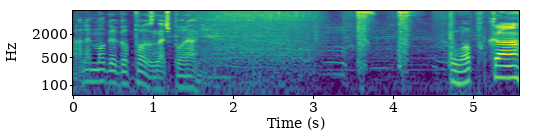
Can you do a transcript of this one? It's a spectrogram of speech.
ale mogę go poznać po ranie. Łopka.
